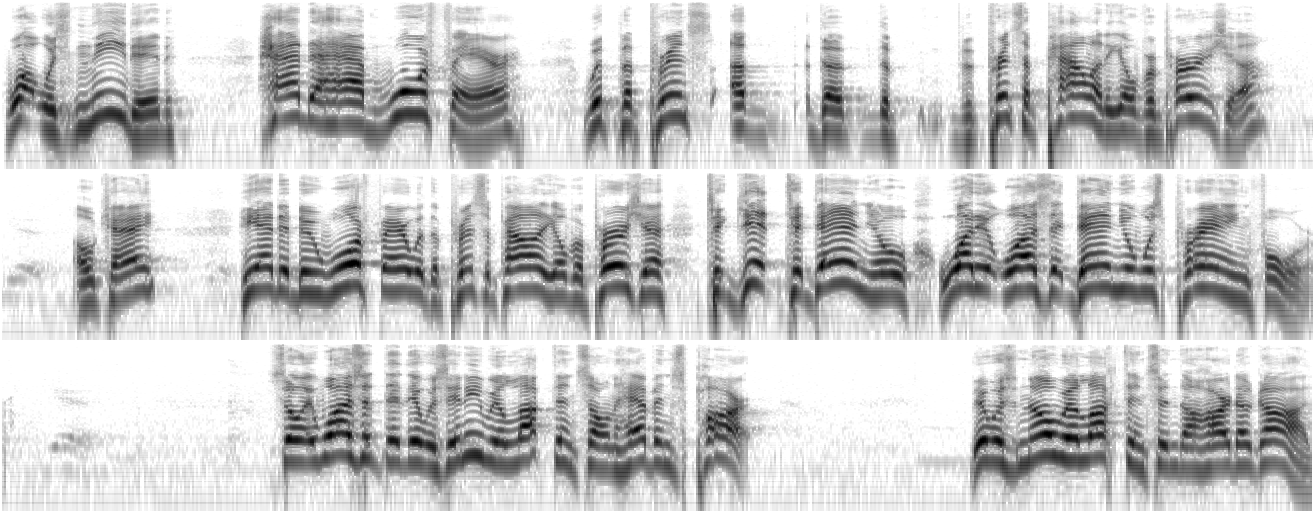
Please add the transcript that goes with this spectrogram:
what was needed had to have warfare with the prince of the, the, the principality over Persia. Okay? He had to do warfare with the principality over Persia to get to Daniel what it was that Daniel was praying for. So it wasn't that there was any reluctance on heaven's part. There was no reluctance in the heart of God.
